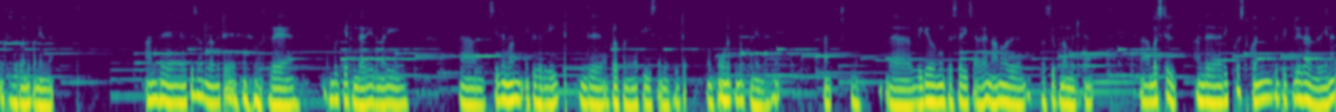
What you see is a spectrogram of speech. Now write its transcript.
எபிசோட் வந்து பண்ணியிருந்தேன். அந்த எபிசோடில் வந்துட்டு ஒருத்தர் ரொம்ப கேட்டிருந்தார். இது மாதிரி சீசன் ஒன் எபிசோட் எயிட் வந்து அப்லோட் பண்ணுங்கள் ப்ளீஸ் அப்படின்னு சொல்லிட்டு. மூணு கமெண்ட் பண்ணியிருந்தாரு. இந்த வீடியோவும் பெருசாக ரீச் ஆகலை. நானும் அதை பர்சியூ பண்ணாமல் விட்டுட்டேன். பட் ஸ்டில் அந்த ரிக்வெஸ்ட் கொஞ்சம் பெக்குலராக இருந்தது. ஏன்னா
